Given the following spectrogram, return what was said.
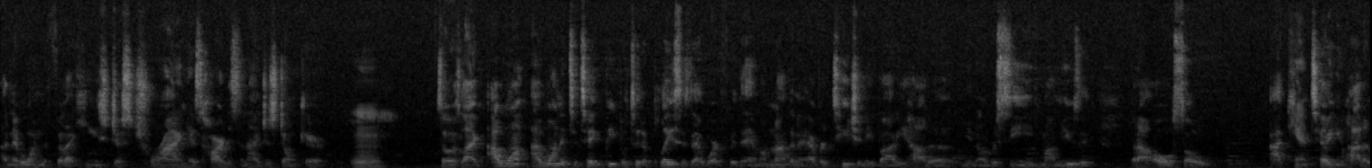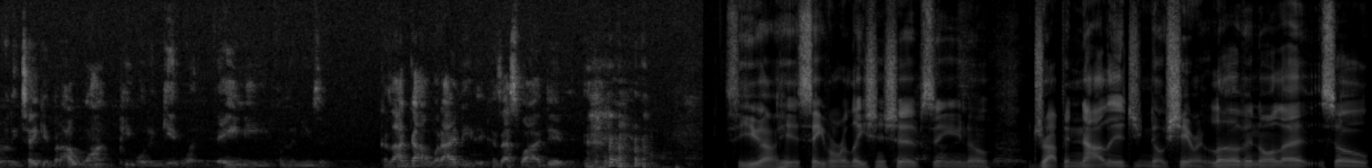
I never want him to feel like he's just trying his hardest and I just don't care. Mm. So it's like I want I wanted to take people to the places that work for them. I'm not gonna ever teach anybody how to you know receive my music, but I also I can't tell you how to really take it. But I want people to get what they need from the music because I got what I needed because that's why I did it. See, you out here saving relationships and you know, dropping knowledge, you know, sharing love and all that. So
